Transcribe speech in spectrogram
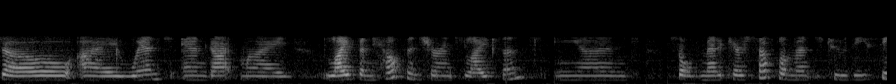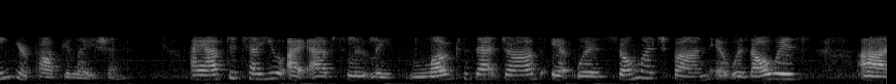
So I went and got my life and health insurance license and sold Medicare supplements to the senior population. I have to tell you, I absolutely loved that job. It was so much fun. It was always uh,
